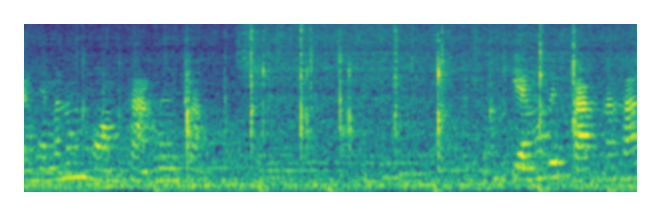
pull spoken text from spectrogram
งให้มันน้ำหอมขางหนึ่งค่ะพริกแกงต้องไปพัดนะคะ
